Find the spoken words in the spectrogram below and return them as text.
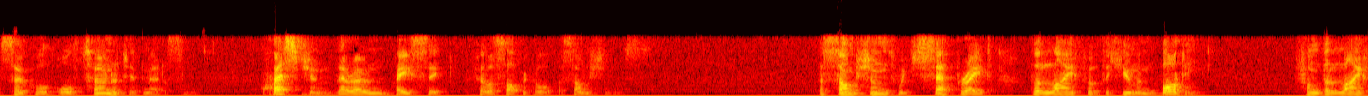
so-called alternative medicine question their own basic philosophical assumptions. Assumptions which separate the life of the human body from the life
